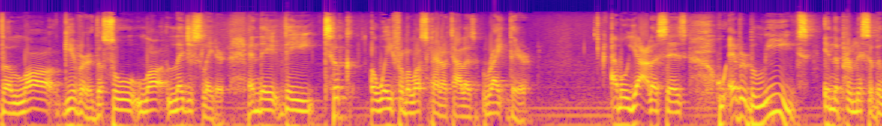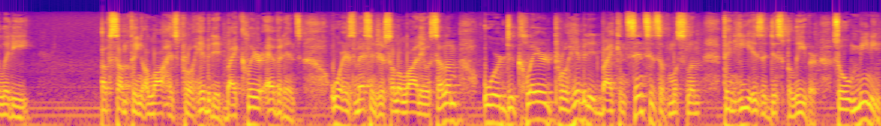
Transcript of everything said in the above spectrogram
the law giver, the sole law legislator. And they, they took away from Allah subhanahu wa ta'ala's right there. Abu Ya'la says, whoever believes in the permissibility of something Allah has prohibited by clear evidence, or His Messenger وسلم, or declared prohibited by consensus of Muslim, then he is a disbeliever. So, meaning,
